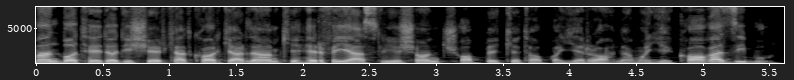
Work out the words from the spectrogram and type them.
من با تعدادی شرکت کار کردم که حرفه اصلیشان چاپ کتاب های راهنمای کاغذی بود.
